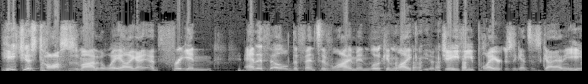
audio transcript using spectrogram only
he just tosses them out of the way like a, a friggin' NFL defensive lineman looking like you know JV players against this guy. I mean, he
